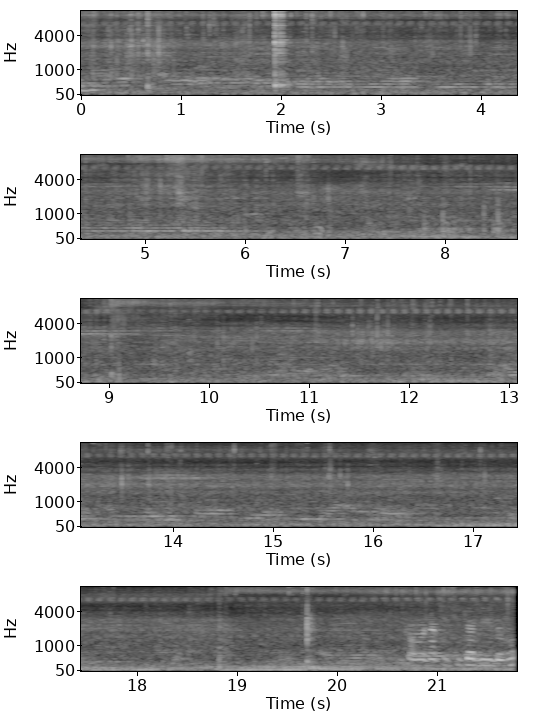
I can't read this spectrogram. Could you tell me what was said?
দিন টমেটো কুচিটা দিয়ে দেবো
